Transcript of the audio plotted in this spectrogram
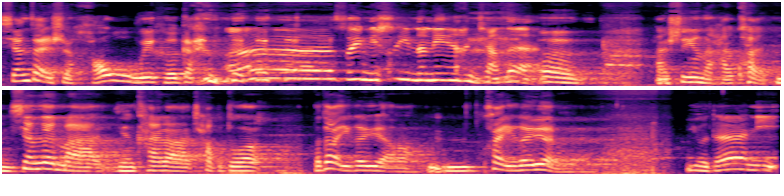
现在是毫无违和感。啊，所以你适应能力很强的。嗯，还适应的还快。现在嘛，已经开了差不多不到一个月啊，嗯，快一个月了。有的你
